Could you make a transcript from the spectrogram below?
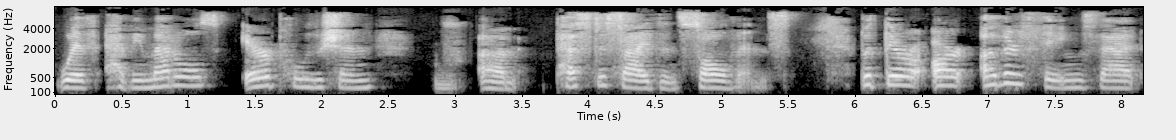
with heavy metals, air pollution, um, pesticides, and solvents. But there are other things that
